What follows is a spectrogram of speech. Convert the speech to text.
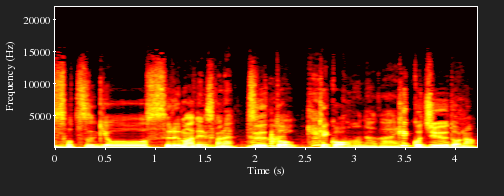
卒業するまでですかね、ずっと。結構結構重度な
